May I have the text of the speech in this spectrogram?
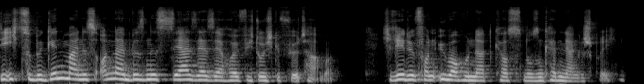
die ich zu Beginn meines Online-Business sehr, sehr, sehr häufig durchgeführt habe. Ich rede von über 100 kostenlosen Kennenlerngesprächen.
